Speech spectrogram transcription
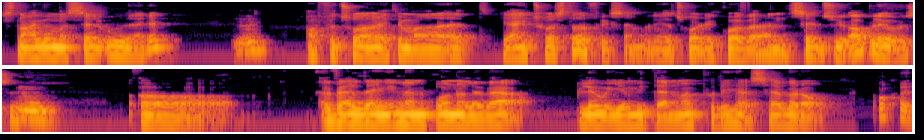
snakkede mig selv ud af det. Mm. Og fortryder rigtig meget, at jeg ikke tog afsted for eksempel. Jeg tror, det kunne have været en sindssyg oplevelse. Mm. Og valgte af en eller anden grund at lade være. Blev hjemme i Danmark på det her sabbatår. Okay.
